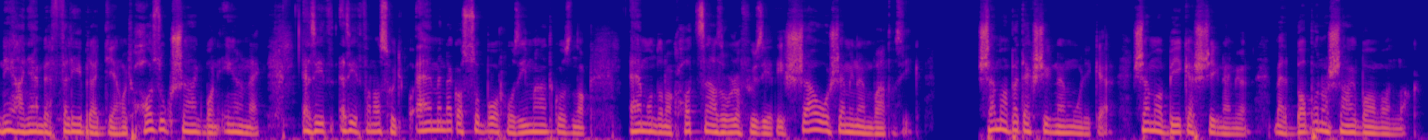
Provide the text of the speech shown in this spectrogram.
néhány ember felébredjen, hogy hazugságban élnek. Ezért, ezért van az, hogy elmennek a szoborhoz, imádkoznak, elmondanak 600 rózsafűzét, és sehol semmi nem változik. Sem a betegség nem múlik el, sem a békesség nem jön, mert babonaságban vannak.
